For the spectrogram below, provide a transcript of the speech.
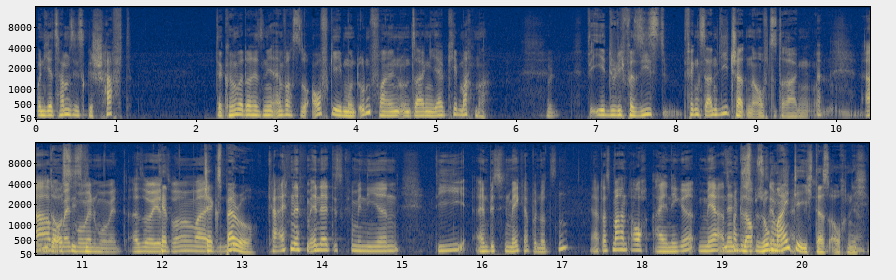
Und jetzt haben sie es geschafft. Da können wir doch jetzt nicht einfach so aufgeben und umfallen und sagen, ja, okay, mach mal. Ehe du dich versiehst, fängst du an, Lidschatten aufzutragen. Ah, Moment, Moment, Moment. Also jetzt Cap- wollen wir mal Jack Sparrow. keine Männer diskriminieren, die ein bisschen Make-up benutzen. Ja, das machen auch einige, mehr als Nein, man das, glaubt. so sehr meinte ich das auch nicht.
